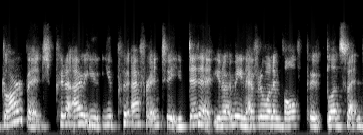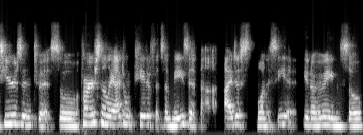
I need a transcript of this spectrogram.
garbage, put it out. You you put effort into it. You did it. You know what I mean? Everyone involved put blood, sweat, and tears into it. So personally, I don't care if it's amazing. I just want to see it. You know what I mean? So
